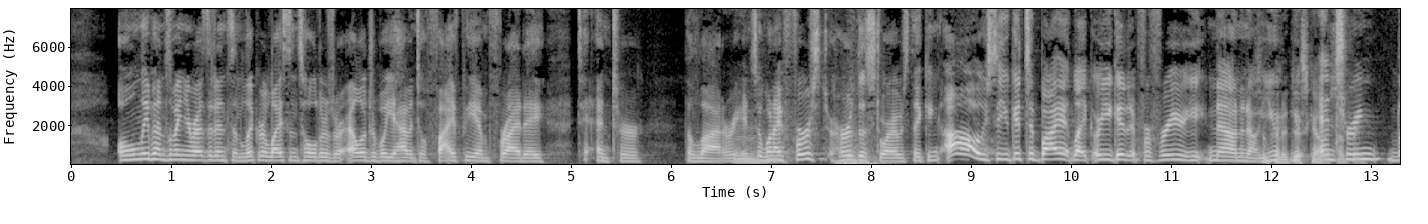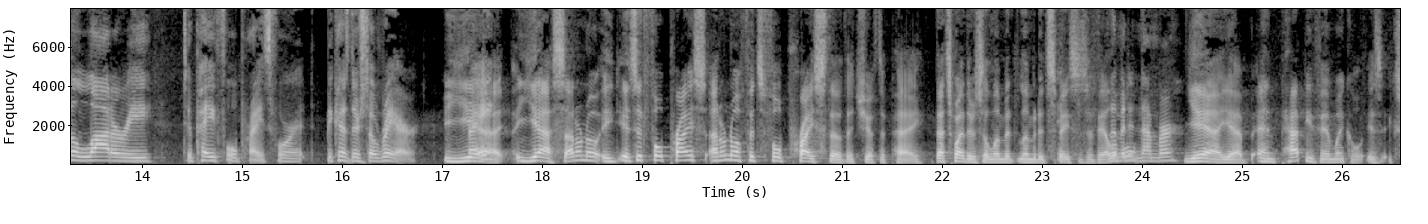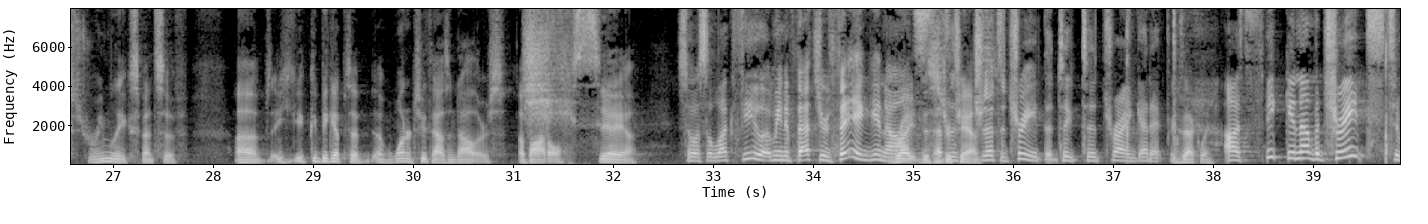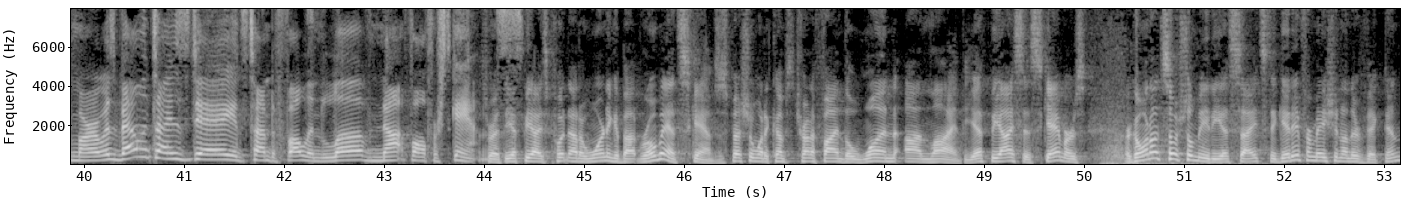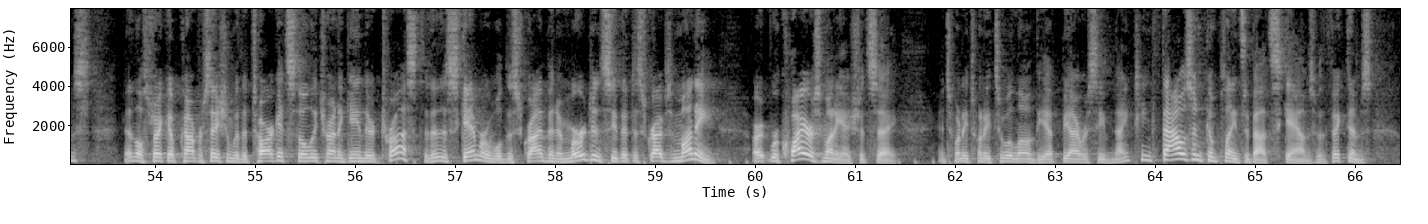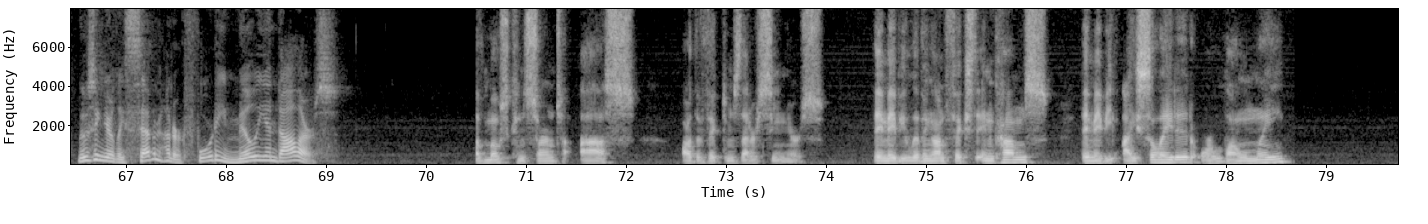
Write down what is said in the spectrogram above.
Only Pennsylvania residents and liquor license holders are eligible. You have until 5 p.m. Friday to enter the lottery. Mm-hmm. And so when I first heard the story, I was thinking, oh, so you get to buy it like, or you get it for free, or you, no, no, no. Some You, kind of you're discount or entering the lottery to pay full price for it because they're so rare. Yeah, right? yes. I don't know. Is it full price? I don't know if it's full price though that you have to pay. That's why there's a limit, limited spaces available. Limited number. Yeah, yeah. And Pappy Van Winkle is extremely expensive. Uh, it could be up to uh, one or two thousand dollars a bottle. Yeah, yeah. So a select few. I mean, if that's your thing, you know, Right, this is that's your a, chance. That's a treat to, to try and get it. Exactly. Uh, speaking of a treat, tomorrow is Valentine's Day. It's time to fall in love, not fall for scams. That's right. The FBI is putting out a warning about romance scams, especially when it comes to trying to find the one online. The FBI says scammers are going on social media sites to get information on their victims. Then they'll strike up conversation with the target, slowly trying to gain their trust. And then the scammer will describe an emergency that describes money, or requires money, I should say. In 2022 alone, the FBI received 19,000 complaints about scams, with victims losing nearly $740 million. of most concern to us are the victims that are seniors. They may be living on fixed incomes. they may be isolated or lonely.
